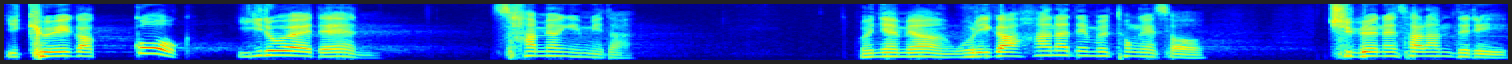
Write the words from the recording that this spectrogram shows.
이 교회가 꼭 이루어야 된 사명입니다. 왜냐하면 우리가 하나됨을 통해서 주변의 사람들이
